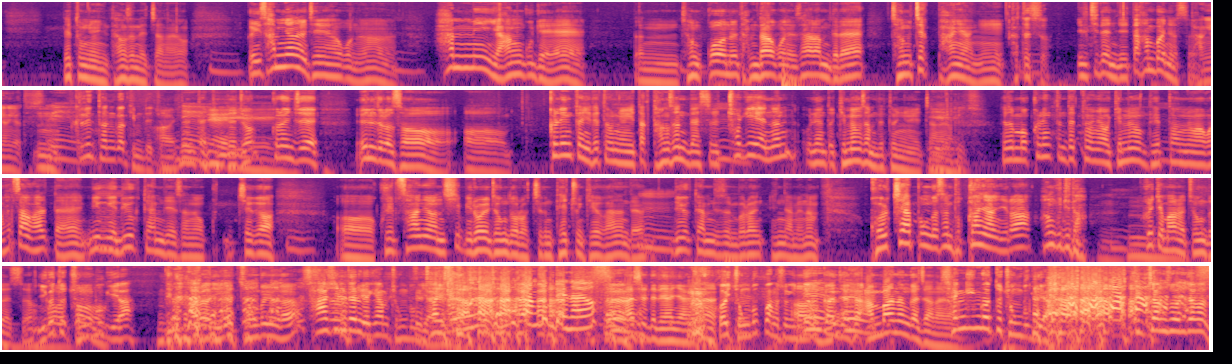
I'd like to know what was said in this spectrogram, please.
대통령이 당선됐잖아요. 음. 그이 3년을 제외하고는 음. 한미 양국의 어떤 정권을 담당하고 있는 사람들의 정책 방향이 같았어. 일치된 게 딱 한 번이었어요. 방향이 같았어. 음. 네. 클린턴과 김대중. 아, 네. 클린턴 예, 김대중. 예, 예. 그런 이제 예를 들어서 어 클린턴이 대통령이 딱 당선됐을 음. 초기에는 우리는 또 김영삼 대통령이었잖아요. 그래서 뭐 클린턴 대통령과 김영삼 대통령하고 협상을 할때 미국의 음. 뉴욕 타임즈에서는 제가 음. 어 94년 11월 정도로 지금 대충 기억하는데요. 음. 뉴욕 타임즈에서 뭐라 했냐면은 골치 아픈 것은 북한이 아니라 한국이다. 음. 그렇게 말할 정도였어요. 이것도 어, 또- 종북이야. 이게 정부인가요? 사실대로 얘기하면 종북이야. 사실- 중국 방송 되나요? 사실대로 이야기하면 거의 종북 어, 방송인데 그러니까 이제 네. 그안 받는 거잖아요. 생긴 것도 종북이야. 김창수 원장은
